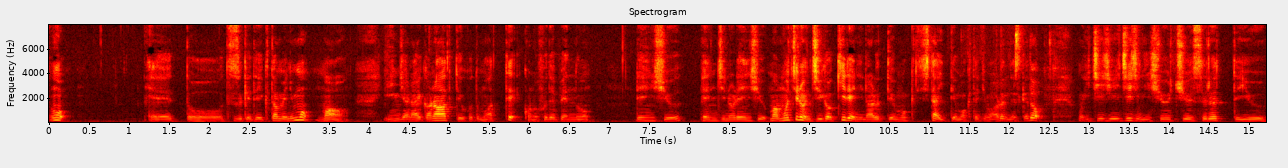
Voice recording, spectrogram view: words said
をえー、っと続けていくためにもまあいいんじゃないかなっていうこともあってこの筆ペンの練習ペン字の練習まあもちろん字がきれいになるっていう目したいっていう目的もあるんですけどもう一時一時に集中するっていう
